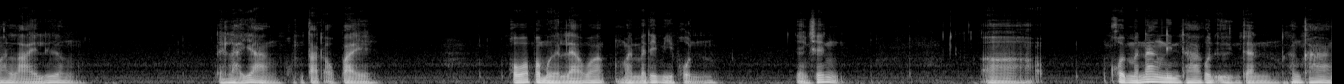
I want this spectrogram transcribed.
มาหลายเรื่อง หลายๆอย่างผมตัดออกไป เพราะว่าประเมินแล้วว่ามันไม่ได้มีผล อย่างเช่นคนมานั่งนินทาคนอื่นกันข้าง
